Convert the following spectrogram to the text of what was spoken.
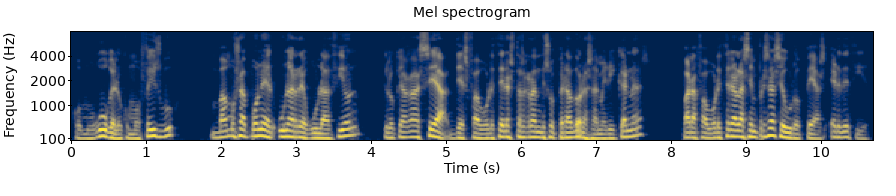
como Google o como Facebook, vamos a poner una regulación que lo que haga sea desfavorecer a estas grandes operadoras americanas para favorecer a las empresas europeas. Es decir,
